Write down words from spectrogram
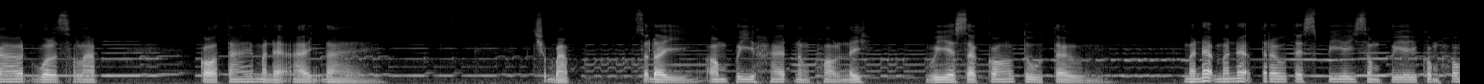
កើតវិលស្លាប់ក៏តែម្នាក់ឯងដែរច្បាប់ ស្ដីអំពីហេតុនិងផលនេះ វាសកលទូទៅម្នាក់ម្នាក់ត្រូវតែស្ពាយសំពាយកំហុស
